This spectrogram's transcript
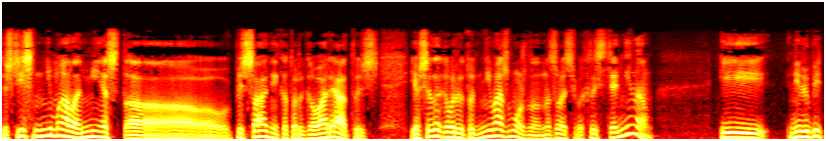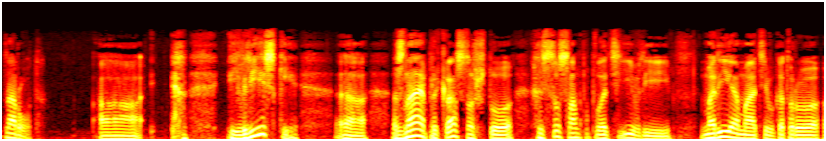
то есть есть немало мест а, в Писании, которые говорят, то есть я всегда говорю, что невозможно называть себя христианином и не любить народ еврейские, а, зная прекрасно, что Христос сам по плоти еврей. Мария, мать его, которую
